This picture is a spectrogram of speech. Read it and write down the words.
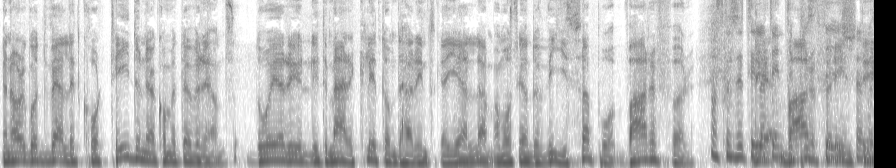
Men har det gått väldigt kort tid och ni har kommit överens, då är det ju lite märkligt om det här inte ska gälla. Man måste ju ändå visa på varför. Man ska se till att det inte är prestige eller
